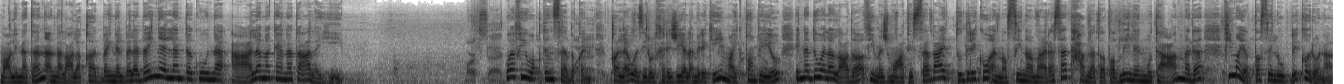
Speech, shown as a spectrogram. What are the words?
معلنة أن العلاقات بين البلدين لن تكون على ما كانت عليه. وفي وقت سابق. قال وزير الخارجية الأمريكي مايك بومبيو إن الدول الأعضاء في مجموعة السبع تدرك أن الصين مارست حملة تضليل متعمدة فيما يتصل بكورونا.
